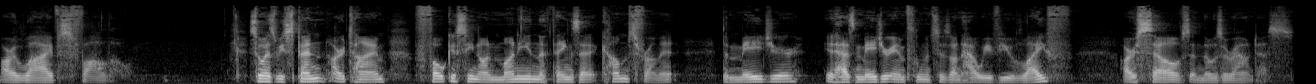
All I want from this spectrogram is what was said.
our lives follow. So as we spend our time focusing on money and the things that it comes from it, the major it has major influences on how we view life, ourselves, and those around us.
